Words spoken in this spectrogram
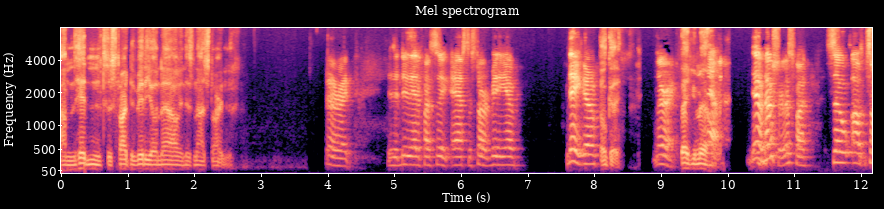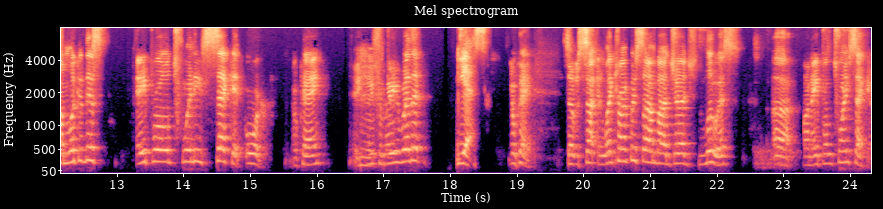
I'm hitting to start the video now, and it's not starting. All right. Does it do that if I say ask to start video? There you go. Okay. All right. Thank you, ma'am. Yeah, no, sir. That's fine. So, um, so I'm looking at this April 22nd order. Okay. Are mm-hmm. you familiar with it? Yes. Okay. So it was electronically signed by Judge Lewis uh, on April 22nd.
